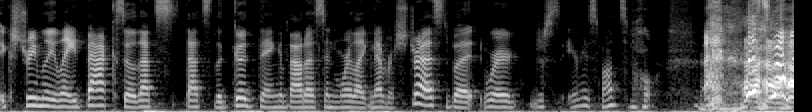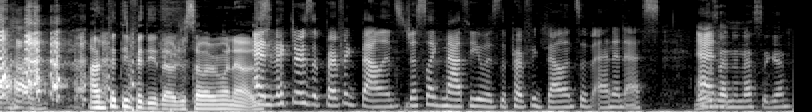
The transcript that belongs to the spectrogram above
extremely laid back, so that's that's the good thing about us, and we're like never stressed, but we're just irresponsible. I'm 50 50 though, just so everyone knows. and Victor is a perfect balance, just like Mathu is the perfect balance of N and S. What and was NNS again?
